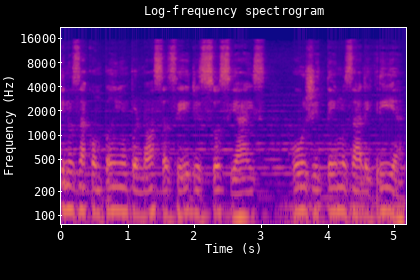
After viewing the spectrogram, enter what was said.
que nos acompanham por nossas redes sociais, hoje temos a alegria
